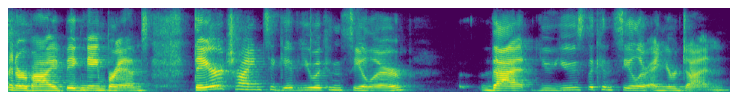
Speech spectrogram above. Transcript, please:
and are by big name brands, they are trying to give you a concealer that you use the concealer and you're done.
